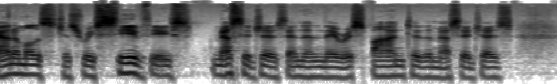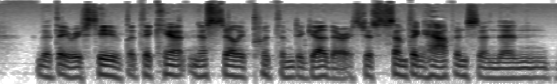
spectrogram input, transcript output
animals just receive these messages and then they respond to the messages that they receive, but they can't necessarily put them together. It's just something happens and then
